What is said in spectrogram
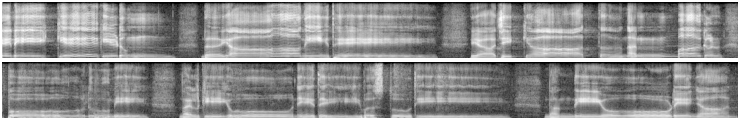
എനിക്കേകിടും ദയാനിധേ യാചിക്കാത്ത നന്മകൾ പോലുമേ നൽകിയോനെ ദൈവസ്തുതി. നന്ദിയോടെ ഞാൻ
